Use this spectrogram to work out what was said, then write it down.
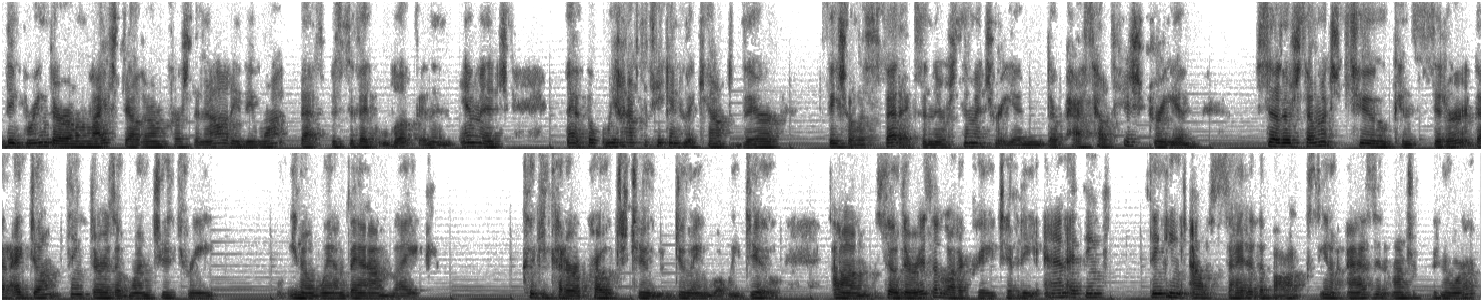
they bring their own lifestyle, their own personality. They want that specific look and an image. And, but we have to take into account their facial aesthetics and their symmetry and their past health history. And so there's so much to consider that I don't think there is a one, two, three, you know, wham bam, like cookie cutter approach to doing what we do. Um, so there is a lot of creativity. And I think thinking outside of the box, you know, as an entrepreneur,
